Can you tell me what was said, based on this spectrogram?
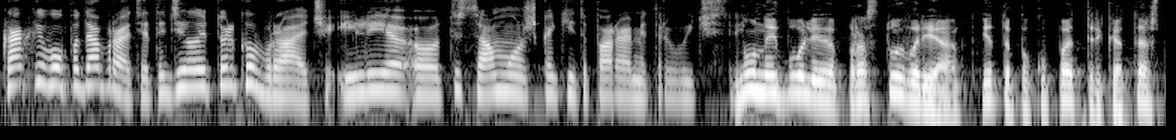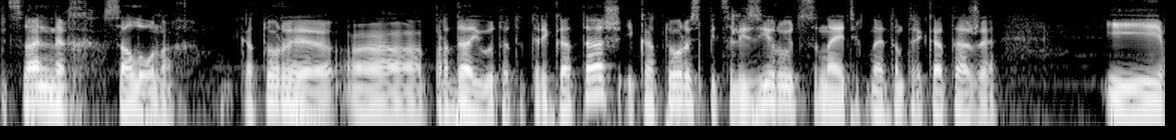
Как его подобрать? Это делает только врач? Или а, ты сам можешь какие-то параметры вычислить? Ну, наиболее простой вариант – это покупать трикотаж в специальных салонах, которые э, продают этот трикотаж и которые специализируются на, этих, на этом трикотаже. И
